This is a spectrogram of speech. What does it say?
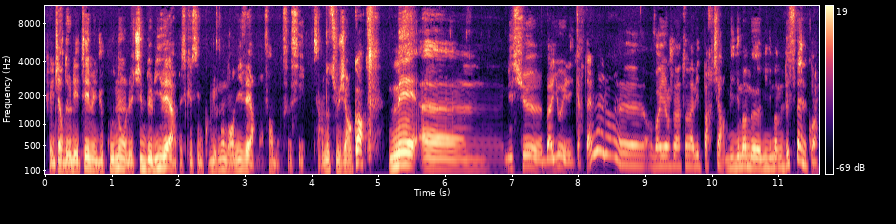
j'allais dire de l'été, mais du coup non, le tube de l'hiver parce que c'est une Coupe du Monde en hiver. Enfin bon, ça c'est un autre sujet encore. Mais euh messieurs, Bayo, il est carte à là, euh, en voyant Jonathan David partir. Minimum, euh, minimum deux semaines, quoi.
